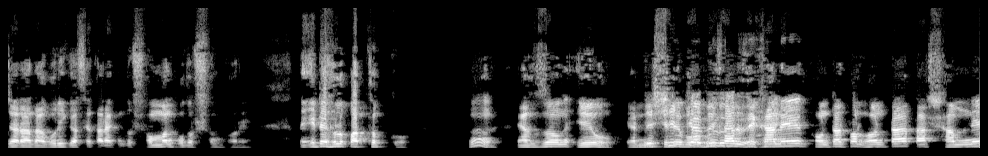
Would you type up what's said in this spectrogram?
যারা নাগরিক আছে তারা কিন্তু সম্মান প্রদর্শন করে। এটাই হলো পার্থক্য। হ্যাঁ একজন এও। যেখানে ঘণ্টার পর ঘণ্টা তার সামনে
